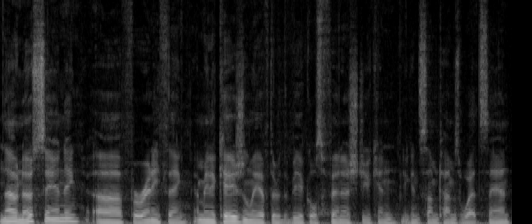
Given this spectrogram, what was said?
No, no sanding uh, for anything. I mean, occasionally after the vehicle's finished, you can you can sometimes wet sand.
